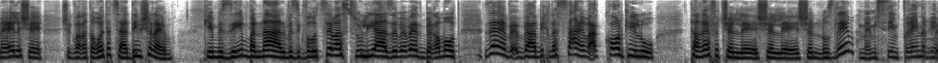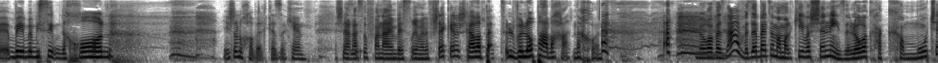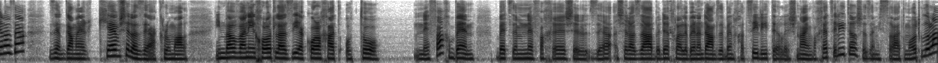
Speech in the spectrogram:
מאלה ש... שכבר אתה רואה את הצעדים שלהם. כי הם מזיעים בנעל, וזה כבר יוצא מהסוליה, זה באמת ברמות. זה, והמכנסיים, והכל כאילו טרפת של, של, של, של נוזלים. ממיסים, טריינרים. ממיסים, נכון. יש לנו חבר כזה. כן. שהרס אופניים ב-20 אלף שקל. כמה פעמים, ולא פעם אחת. נכון. מרוב הזהב, וזה בעצם המרכיב השני, זה לא רק הכמות של הזעה, זה גם ההרכב של הזעה. כלומר, ענבר ואני יכולות להזיע כל אחת אותו נפח, בין בעצם נפח אה, של, של הזעה בדרך כלל לבן אדם, זה בין חצי ליטר לשניים וחצי ליטר, שזה משרעת מאוד גדולה.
